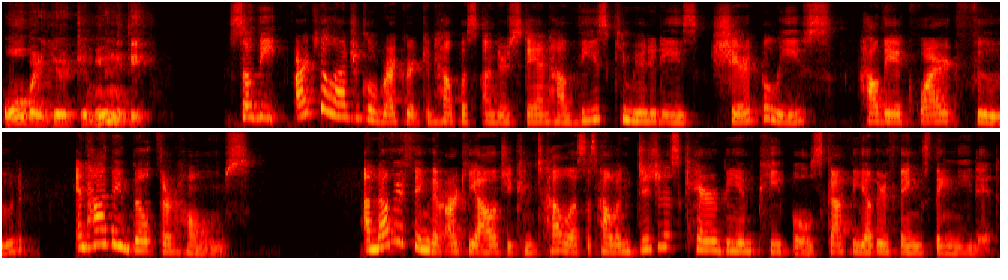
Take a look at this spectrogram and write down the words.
over your community. So the archaeological record can help us understand how these communities shared beliefs, how they acquired food, and how they built their homes. Another thing that archaeology can tell us is how indigenous Caribbean peoples got the other things they needed.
